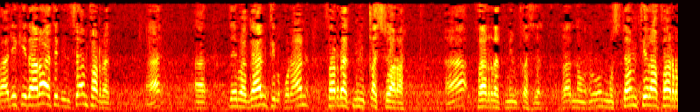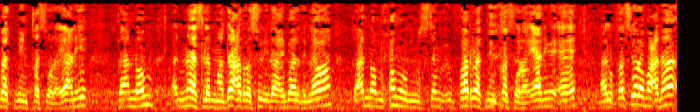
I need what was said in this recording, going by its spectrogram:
فهذيك إذا رأت الإنسان فرت ها؟ زي ما قال في القرآن فرت من قسورة ها؟ فرت من قسورة كانهم مستنفرة فرت من قسورة يعني كأنهم الناس لما دعا الرسول إلى عبادة الله كأنهم حمر فرت من قسورة. يعني إيه؟ القسورة معناه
